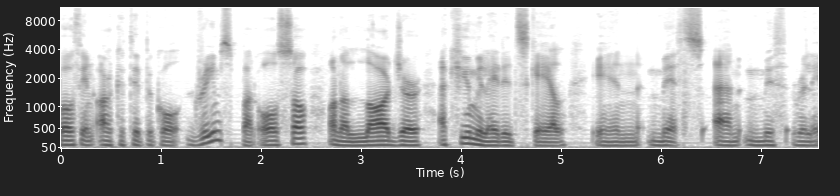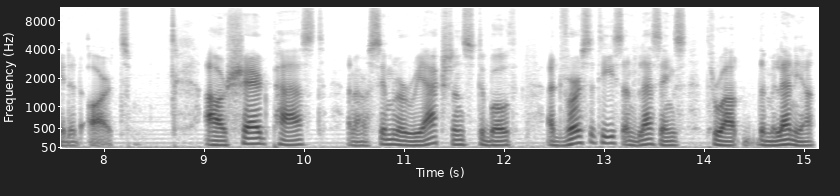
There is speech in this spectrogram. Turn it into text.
both in archetypical dreams but also on a larger accumulated scale in myths and myth related art. Our shared past and our similar reactions to both adversities and blessings throughout the millennia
